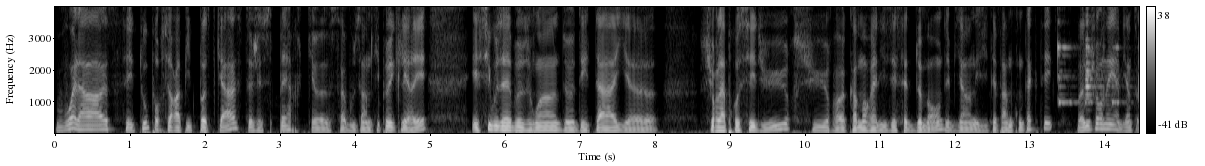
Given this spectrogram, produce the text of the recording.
Voilà, c'est tout pour ce rapide podcast. J'espère que ça vous a un petit peu éclairé. Et si vous avez besoin de détails euh, sur la procédure, sur euh, comment réaliser cette demande, eh bien n'hésitez pas à me contacter. Bonne journée, à bientôt.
